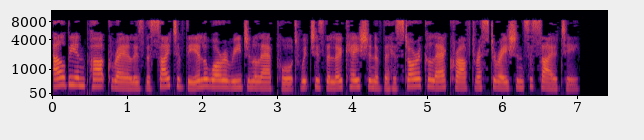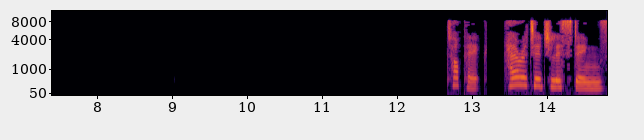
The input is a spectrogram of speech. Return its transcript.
Albion Park Rail is the site of the Illawarra Regional Airport which is the location of the Historical Aircraft Restoration Society. Topic: Heritage listings.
